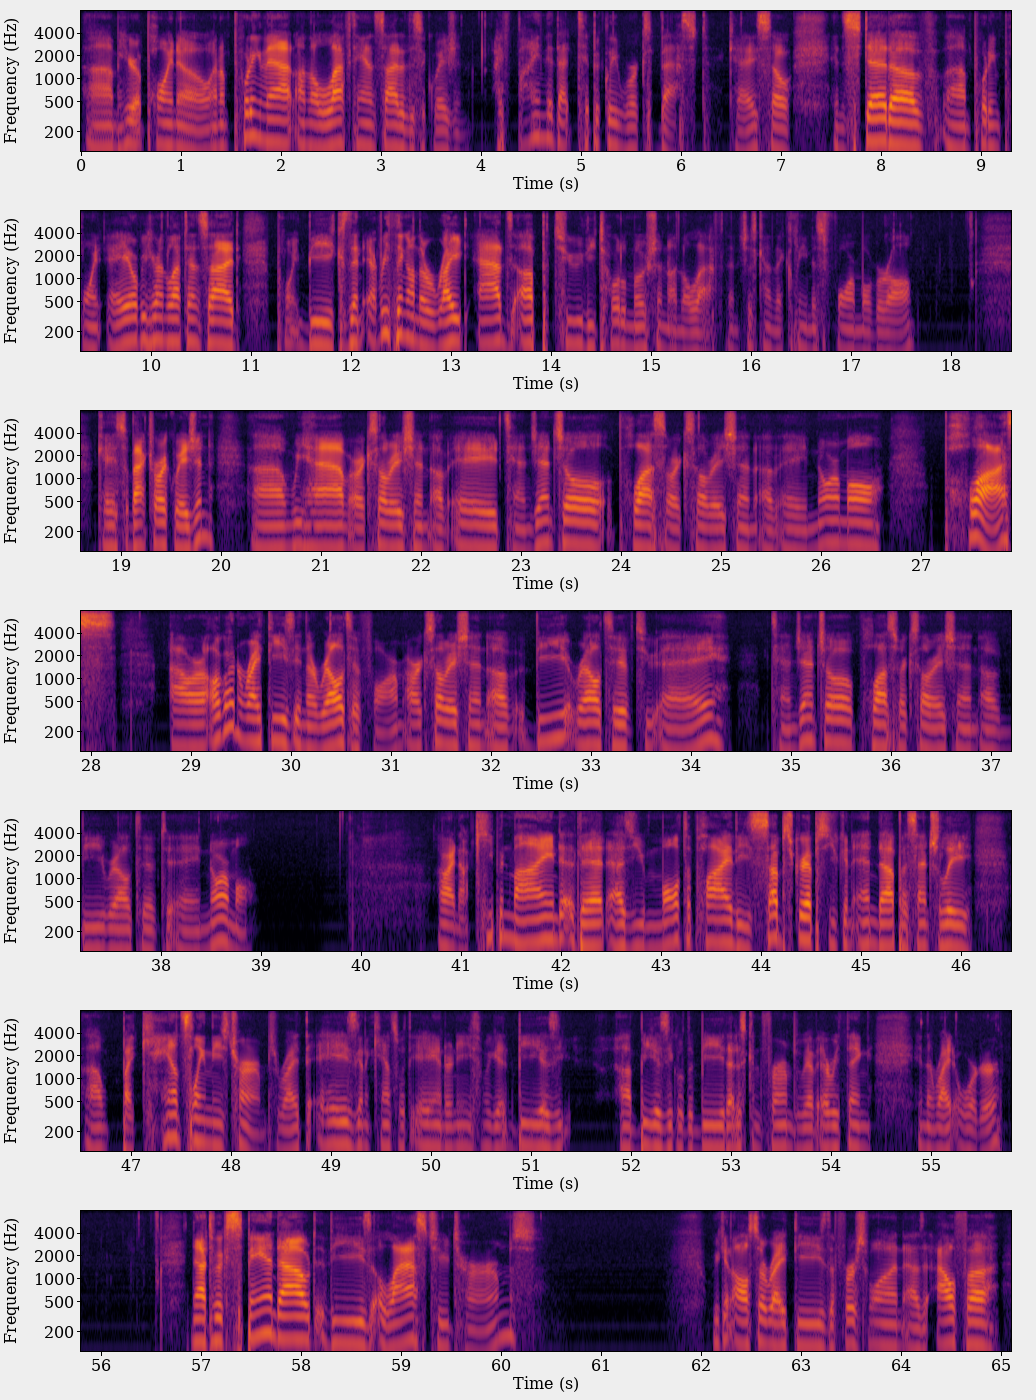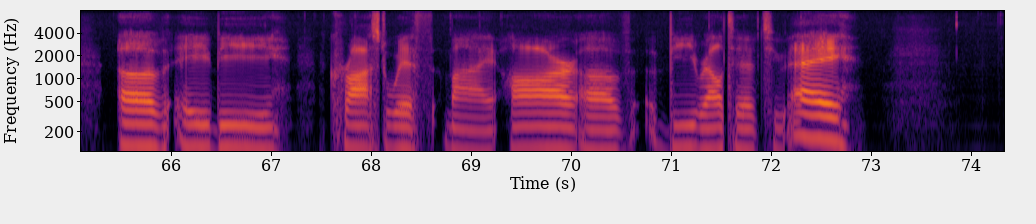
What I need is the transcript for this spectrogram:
um, here at point O, and I'm putting that on the left-hand side of this equation. I find that that typically works best. Okay, so instead of um, putting point A over here on the left-hand side, point B, because then everything on the right adds up to the total motion on the left, and it's just kind of the cleanest form overall. Okay, so back to our equation. Uh, we have our acceleration of A tangential plus our acceleration of A normal plus our, I'll go ahead and write these in their relative form, our acceleration of B relative to A tangential plus our acceleration of b relative to a normal. All right, now keep in mind that as you multiply these subscripts, you can end up essentially uh, by canceling these terms, right? The a is going to cancel with the a underneath, and we get b is, uh, b is equal to b. That just confirms we have everything in the right order. Now to expand out these last two terms, we can also write these, the first one as alpha of AB crossed with my R of B relative to A,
